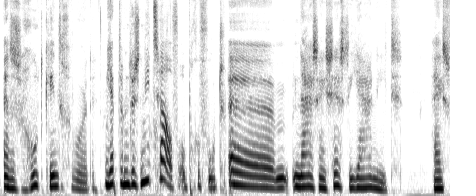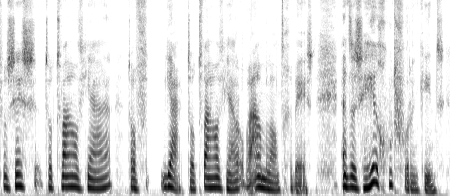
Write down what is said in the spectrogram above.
En dat is een goed kind geworden. Je hebt hem dus niet zelf opgevoed. Ehm, na zijn zesde jaar niet. Hij is van zes tot twaalf jaar, of, ja, tot twaalf jaar op Ameland geweest. En dat is heel goed voor een kind. Dat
